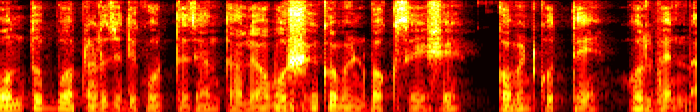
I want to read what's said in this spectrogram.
মন্তব্য আপনারা যদি করতে চান, তাহলে অবশ্যই কমেন্ট বক্সে এসে কমেন্ট করতে ভুলবেন না।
